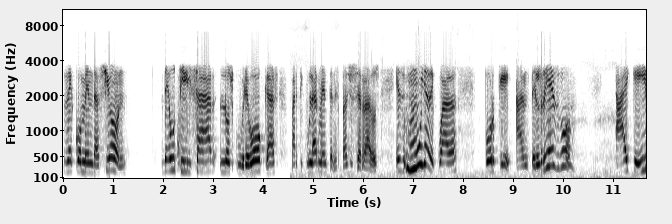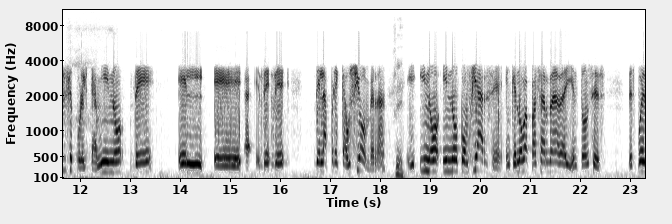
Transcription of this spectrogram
recomendación de utilizar los cubrebocas, particularmente en espacios cerrados, es muy adecuada porque ante el riesgo hay que irse por el camino de el eh, de, de, la precaución, ¿verdad? Y, y no y no confiarse en que no va a pasar nada y entonces después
